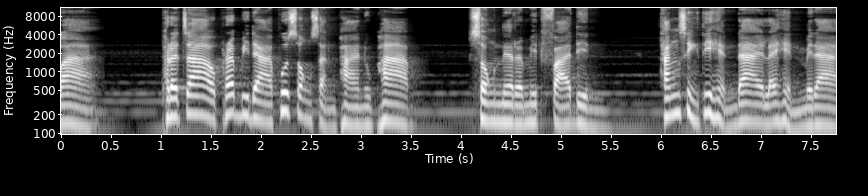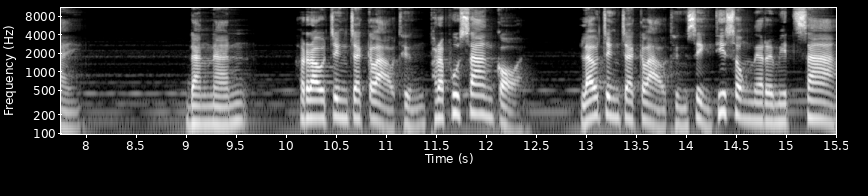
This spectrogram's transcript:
ว่า พระเจ้าพระบิดาผู้ทรงสรรพานุภาพ ทรงเนรมิตฟ้าดิน ทั้งสิ่งที่เห็นได้และเห็นไม่ได้ ดังนั้น เราจึงจะกล่าวถึงพระผู้สร้างก่อน แล้วจึงจะกล่าวถึงสิ่งที่ทรงเนรมิตสร้าง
